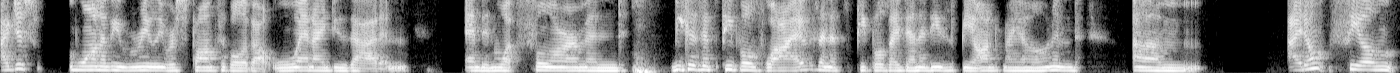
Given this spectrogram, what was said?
i just want to be really responsible about when i do that and and in what form and because it's people's lives and it's people's identities beyond my own. And um, i don't feel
